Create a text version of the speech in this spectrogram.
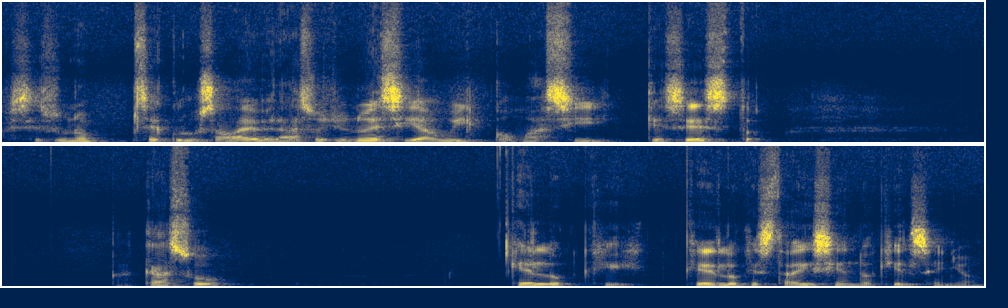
A veces uno se cruzaba de brazos y uno decía, uy, ¿cómo así? ¿Qué es esto? ¿Acaso qué es lo que, qué es lo que está diciendo aquí el Señor?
